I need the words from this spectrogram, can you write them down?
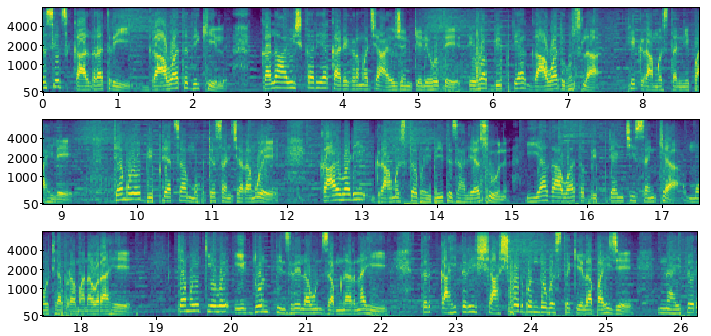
तसेच काल रात्री गावात देखील कला आविष्कार या कार्यक्रमाचे आयोजन केले होते तेव्हा बिबट्या गावात घुसला हे ग्रामस्थांनी पाहिले. त्यामुळे बिबट्याचा मुक्त संचारामुळे काळवाडी ग्रामस्थ भयभीत झाले असून या गावात बिबट्यांची संख्या मोठ्या प्रमाणावर आहे. त्यामुळे केवळ एक दोन पिंजरे लावून जमणार नाही. तर काहीतरी शाश्वत बंदोबस्त केला पाहिजे. नाहीतर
